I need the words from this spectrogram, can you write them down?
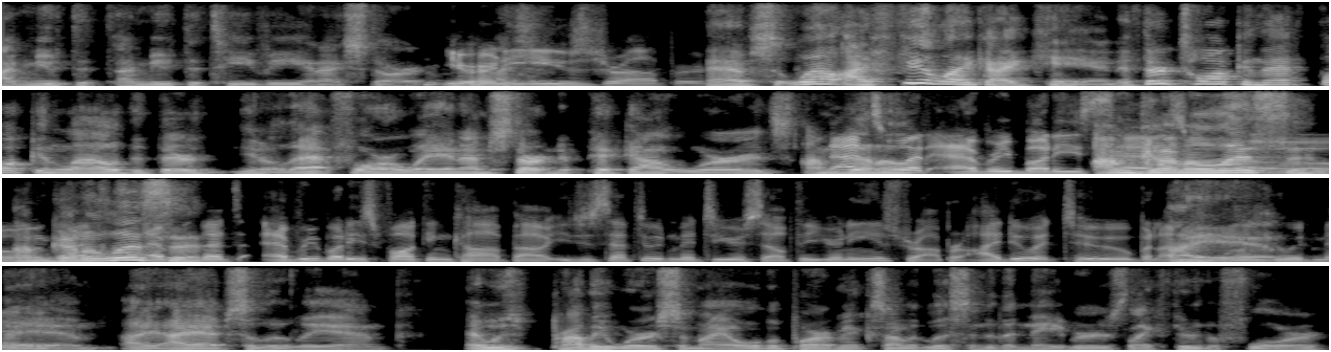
I mute the I mute the TV and I start. You're an I, eavesdropper. Absolutely. Well, I feel like I can. If they're talking that fucking loud that they're you know that far away, and I'm starting to pick out words, I'm That's gonna. That's what everybody says. I'm gonna bro. listen. I'm gonna That's listen. Every, that's everybody's fucking cop out. You just have to admit to yourself that you're an eavesdropper. I do it too, but I'm I am. to admit I it. am. I, I absolutely am. It was probably worse in my old apartment because I would listen to the neighbors like through the floor.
